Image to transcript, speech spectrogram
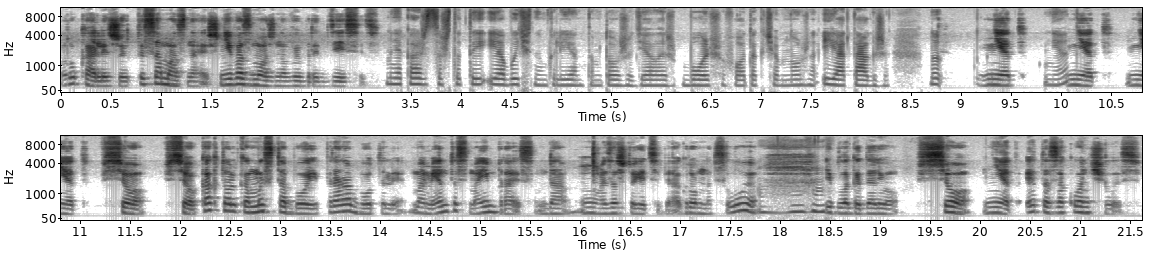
Рука лежит, ты сама знаешь, невозможно выбрать 10. Мне кажется, что ты и обычным клиентам тоже делаешь больше фоток, чем нужно, и я также. Но нет, нет, нет, нет, все, все. Как только мы с тобой проработали моменты с моим прайсом, да, за что я тебя огромно целую и благодарю. Все, нет, это закончилось.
